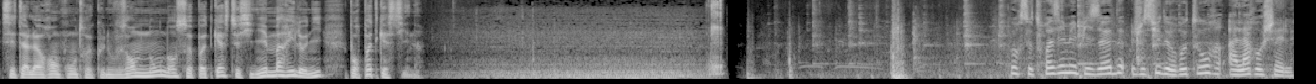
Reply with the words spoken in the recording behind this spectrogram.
C'est à leur rencontre que nous vous emmenons dans ce podcast signé Marie pour Podcasting. Pour ce troisième épisode, je suis de retour à La Rochelle.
